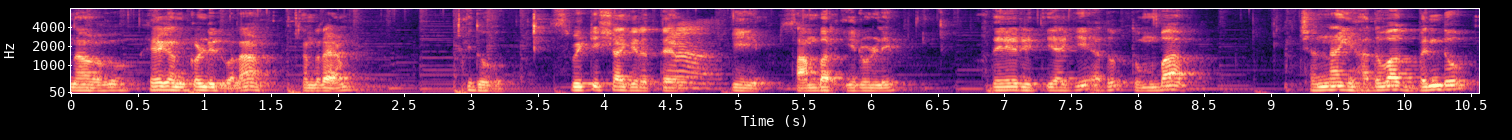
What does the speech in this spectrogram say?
ನಾವು ಹೇಗೆ ಅಂದ್ಕೊಂಡಿದ್ವಲ್ಲ ಅಂದರೆ ಇದು ಸ್ವೀಟಿಶ್ ಆಗಿರುತ್ತೆ ಈ ಸಾಂಬಾರ್ ಈರುಳ್ಳಿ. ಅದೇ ರೀತಿಯಾಗಿ ಅದು ತುಂಬ ಚೆನ್ನಾಗಿ ಹದವಾಗಿ ಬೆಂದು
